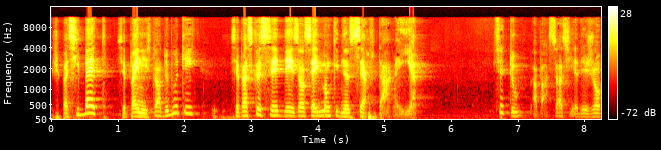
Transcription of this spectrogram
Je suis pas si bête, ce n'est pas une histoire de boutique. C'est parce que c'est des enseignements qui ne servent à rien. C'est tout. À part ça, s'il y a des gens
